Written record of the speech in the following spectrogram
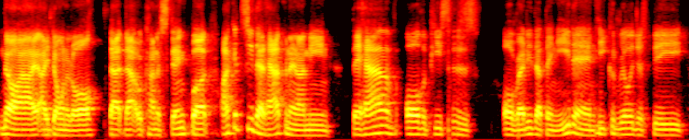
no, I, I don't at all. That that would kind of stink, but I could see that happening. I mean, they have all the pieces already that they need, and he could really just be.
